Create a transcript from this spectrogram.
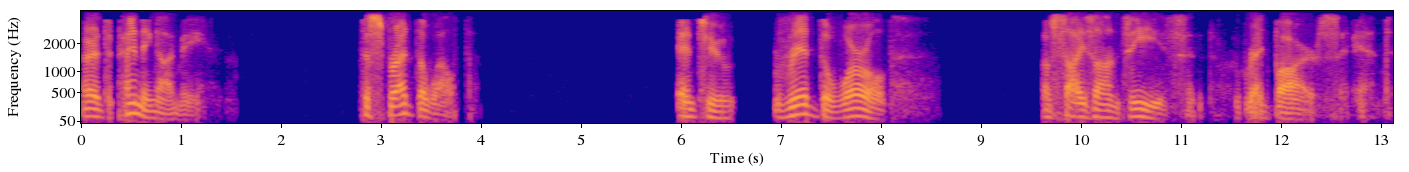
that are depending on me to spread the wealth and to rid the world of Saison Z's and red bars and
